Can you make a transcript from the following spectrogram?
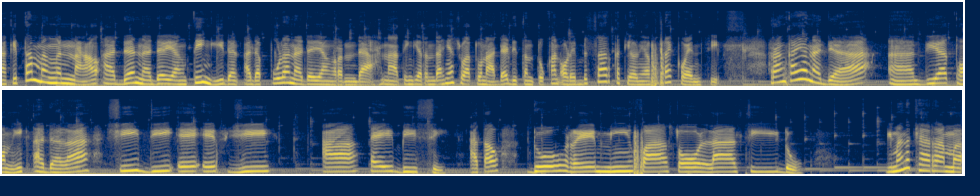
Nah kita mengenal ada nada yang tinggi dan ada pula nada yang rendah. Nah tinggi rendahnya suatu nada ditentukan oleh besar kecilnya frekuensi. Rangkaian nada uh, diatonik adalah C D E F G A A B C atau do re mi fa sol la si do. Gimana cara me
